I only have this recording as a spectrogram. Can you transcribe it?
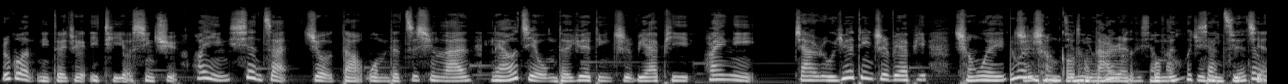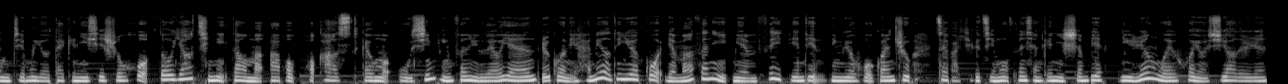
如果你对这个议题有兴趣，欢迎现在就到我们的资讯栏了解我们的月定制 VIP，欢迎你。加入约定制 VIP，成为职场沟通达人。我们下次见。我们节目有带给你一些收获，都邀请你到我们 Apple Podcast 给我们五星评分与留言。如果你还没有订阅过，也麻烦你免费点点订阅或关注，再把这个节目分享给你身边你认为会有需要的人。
